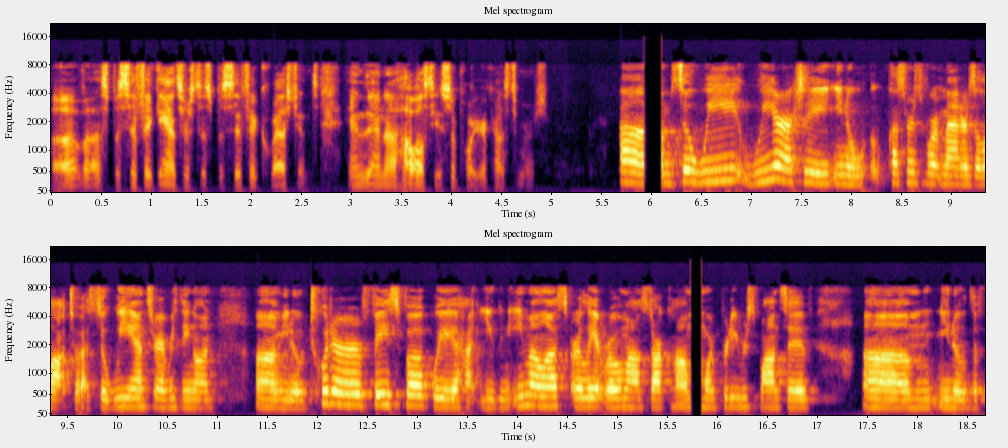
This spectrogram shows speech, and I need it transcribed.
of uh, specific answers to specific questions. And then, uh, how else do you support your customers? Um, so we we are actually, you know, customer support matters a lot to us. So we answer everything on, um, you know, Twitter, Facebook. We you can email us early at rebelmouse.com. We're pretty responsive. Um, you know, the,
